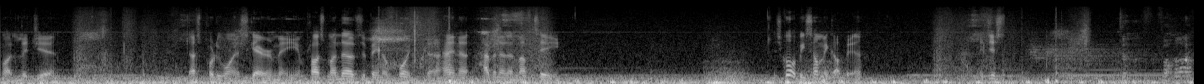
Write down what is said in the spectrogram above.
Like, legit. That's probably why it's scaring me. And plus, my nerves have been on point today. I haven't had enough tea. There's got to be something up here. It just... The fuck?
